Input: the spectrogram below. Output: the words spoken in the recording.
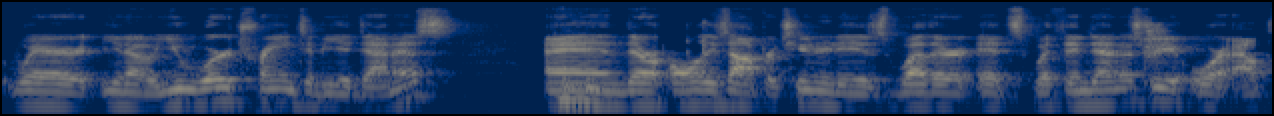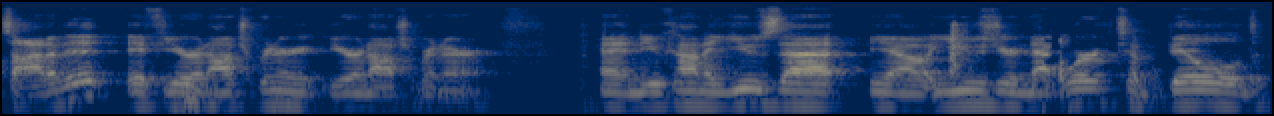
where you know you were trained to be a dentist, and there are all these opportunities, whether it's within dentistry or outside of it. If you're an entrepreneur, you're an entrepreneur, and you kind of use that, you know, use your network to build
